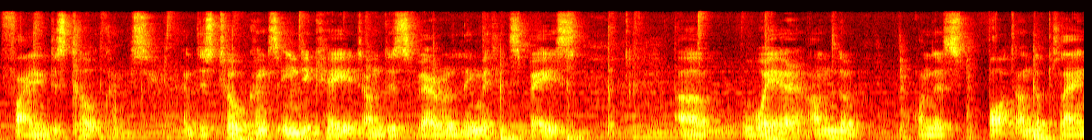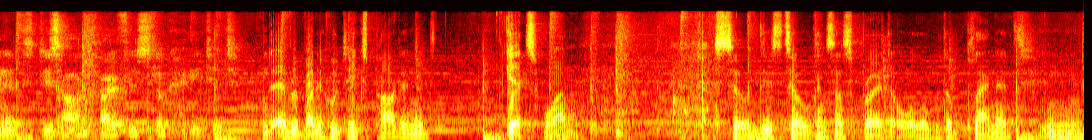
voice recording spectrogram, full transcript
finding these tokens. And these tokens indicate on this very limited space uh, where on the on the spot on the planet this archive is located. And everybody who takes part in it gets one. So these tokens are spread all over the planet in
